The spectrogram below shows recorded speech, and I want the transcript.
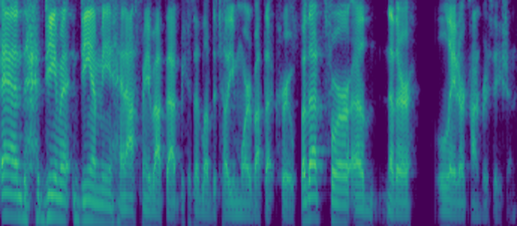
and DM, DM me and ask me about that because I'd love to tell you more about that crew. But that's for another later conversation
